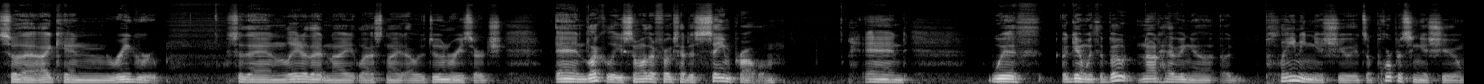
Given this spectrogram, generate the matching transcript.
so that I can regroup. So then later that night, last night, I was doing research, and luckily some other folks had the same problem, and with again with the boat not having a, a planing issue, it's a porpoising issue.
